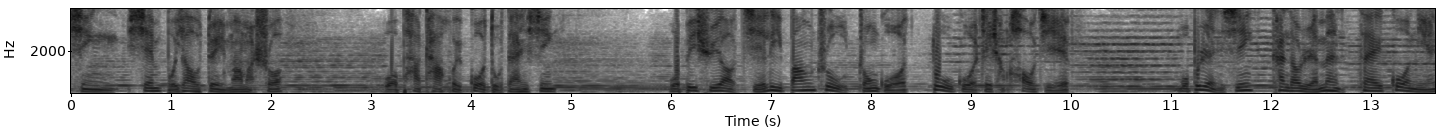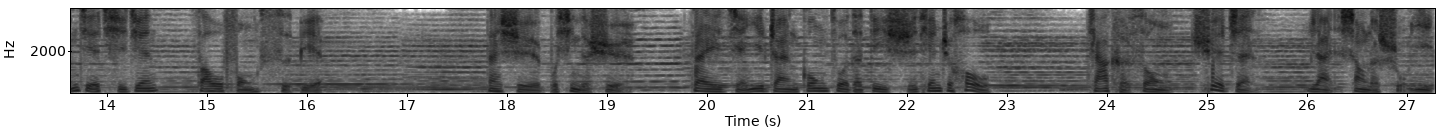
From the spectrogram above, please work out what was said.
请先不要对妈妈说，我怕她会过度担心。我必须要竭力帮助中国度过这场浩劫。我不忍心看到人们在过年节期间遭逢死别。但是不幸的是，在检疫站工作的第十天之后，加可颂确诊染上了鼠疫。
